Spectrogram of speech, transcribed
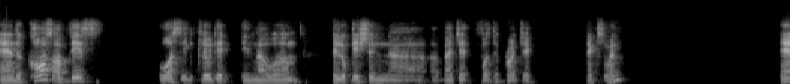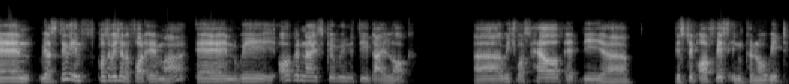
and the cost of this was included in our um, allocation uh, budget for the project. Next one. And we are still in conservation of Fort Emma, and we organized community dialogue, uh, which was held at the uh, district office in Kanowit.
